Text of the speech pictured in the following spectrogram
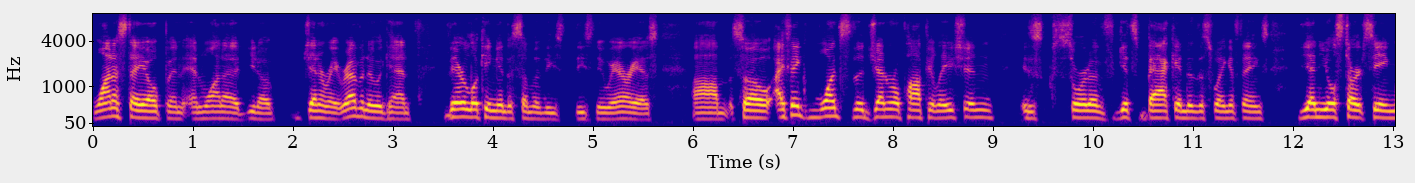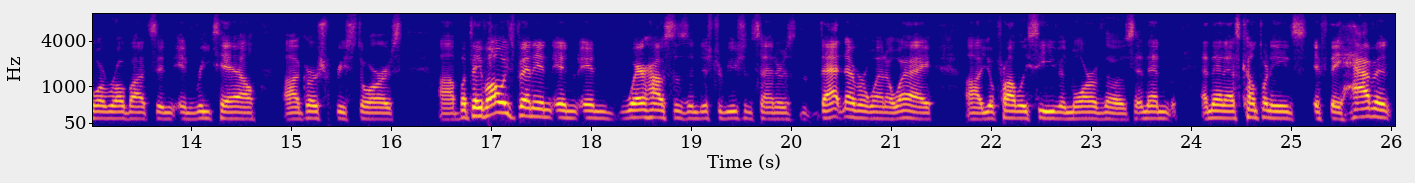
want to stay open and want to you know generate revenue again they're looking into some of these these new areas. Um, so i think once the general population is sort of gets back into the swing of things then you'll start seeing more robots in in retail uh, grocery stores uh, but they've always been in, in, in warehouses and distribution centers. That never went away. Uh, you'll probably see even more of those. And then and then as companies, if they haven't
